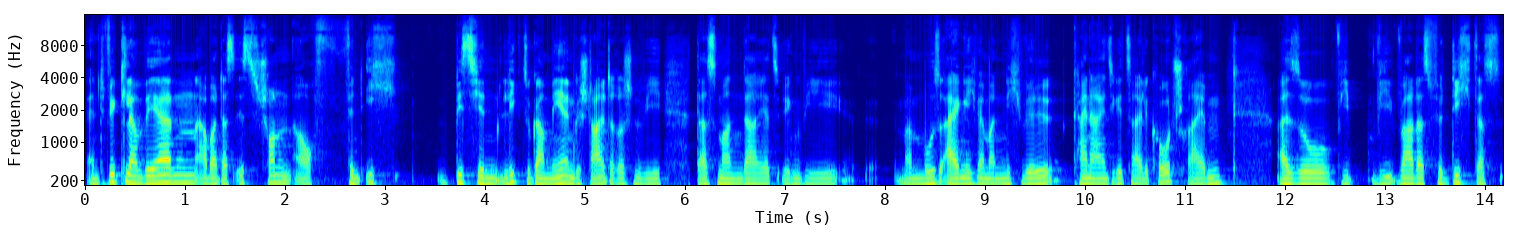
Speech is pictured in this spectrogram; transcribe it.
Entwickler werden, aber das ist schon auch, finde ich, ein bisschen, liegt sogar mehr im Gestalterischen, wie dass man da jetzt irgendwie, man muss eigentlich, wenn man nicht will, keine einzige Zeile Code schreiben. Also wie, wie war das für dich, das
